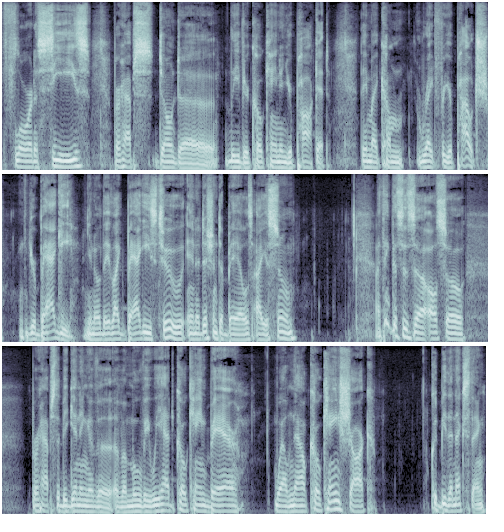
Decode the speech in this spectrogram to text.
Florida seas. Perhaps don't uh, leave your cocaine in your pocket. They might come right for your pouch, your baggie. You know, they like baggies too, in addition to bales, I assume. I think this is uh, also perhaps the beginning of a, of a movie. We had Cocaine Bear, well, now Cocaine Shark could be the next thing.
